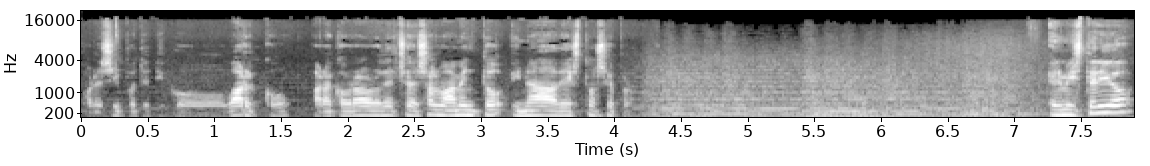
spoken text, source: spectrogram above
por ese hipotético barco para cobrar los derechos de salvamento y nada de esto se produjo. El misterio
